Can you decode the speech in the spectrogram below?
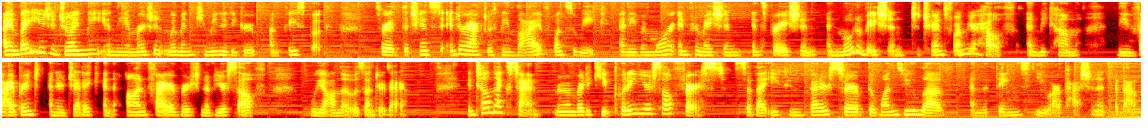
I invite you to join me in the Emergent Women Community Group on Facebook for the chance to interact with me live once a week and even more information, inspiration, and motivation to transform your health and become the vibrant, energetic, and on fire version of yourself we all know is under there. Until next time, remember to keep putting yourself first so that you can better serve the ones you love and the things you are passionate about.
